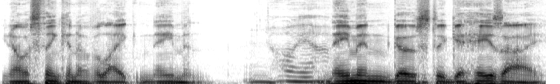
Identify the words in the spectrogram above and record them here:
You know, I was thinking of like Naaman. Mm, oh yeah. Naaman goes to Gehazi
